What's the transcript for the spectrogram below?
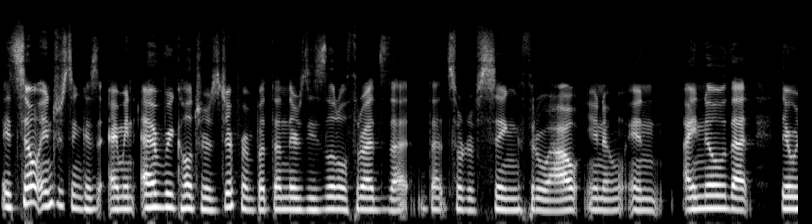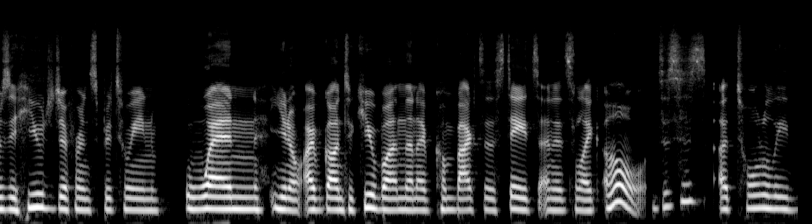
It's so interesting because I mean every culture is different, but then there's these little threads that that sort of sing throughout, you know. And I know that there was a huge difference between when you know I've gone to Cuba and then I've come back to the states, and it's like, oh, this is a totally,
